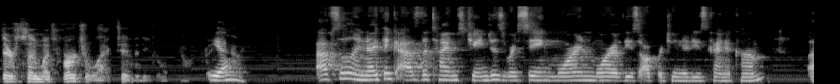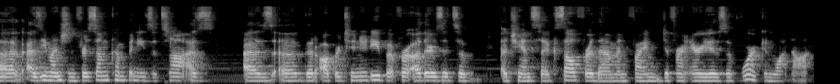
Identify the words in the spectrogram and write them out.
there's so much virtual activity going on. Right yeah. Now. Absolutely. And I think as the times changes, we're seeing more and more of these opportunities kind of come. Uh, as you mentioned, for some companies, it's not as as a good opportunity, but for others, it's a, a chance to excel for them and find different areas of work and whatnot.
